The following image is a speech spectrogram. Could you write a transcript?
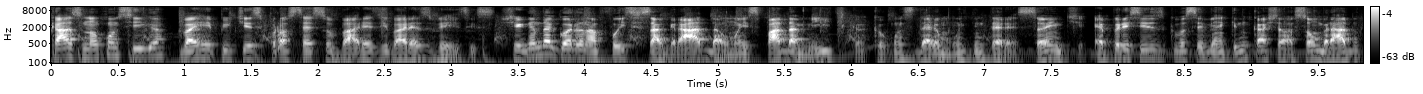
Caso não consiga, vai repetir esse processo várias e várias vezes. Chegando agora na Foice Sagrada, uma espada mítica que eu considero muito interessante, é preciso que você venha aqui no Castelo Assombrado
